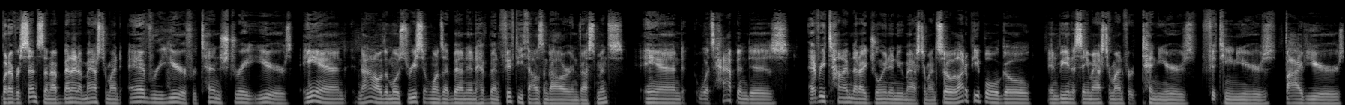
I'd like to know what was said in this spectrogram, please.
But ever since then, I've been in a mastermind every year for 10 straight years. And now the most recent ones I've been in have been $50,000 investments. And what's happened is every time that I join a new mastermind, so a lot of people will go and be in the same mastermind for 10 years, 15 years, five years.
